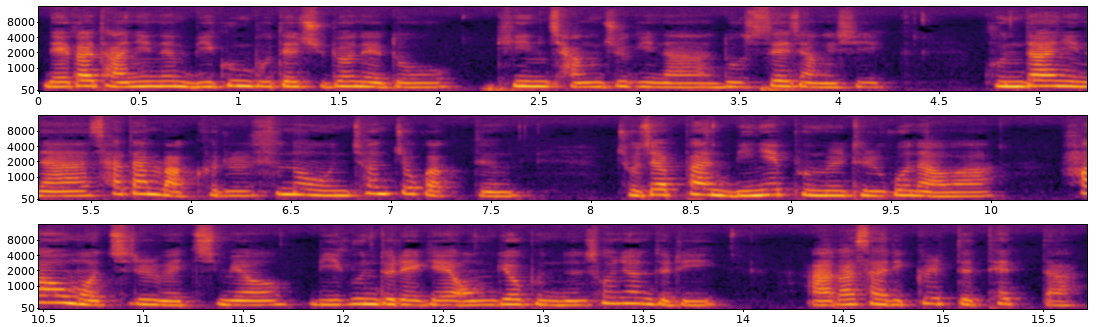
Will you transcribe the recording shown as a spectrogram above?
내가 다니는 미군 부대 주변에도 긴 장죽이나 노쇠 장식, 군단이나 사단 마크를 수놓은 천조각 등 조잡한 미예품을 들고 나와 하우머치를 외치며 미군들에게 엉겨붙는 소년들이 아가살이 끌듯 했다.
